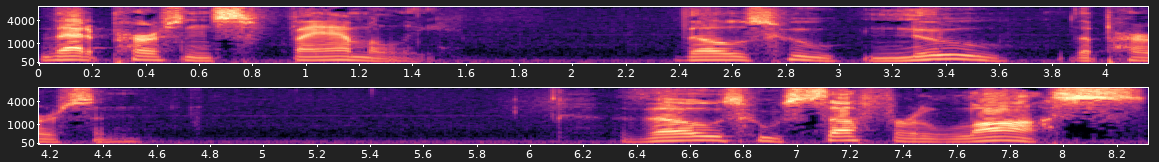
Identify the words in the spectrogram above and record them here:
that person's family, those who knew the person those who suffer loss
